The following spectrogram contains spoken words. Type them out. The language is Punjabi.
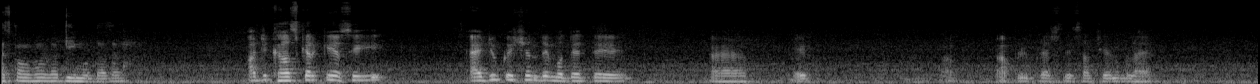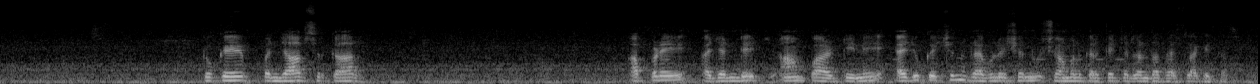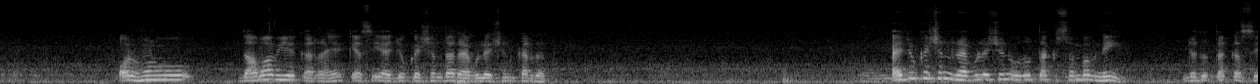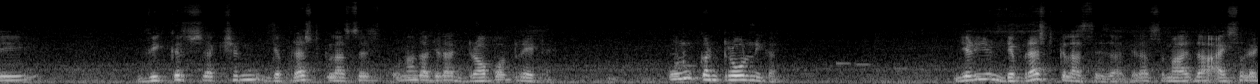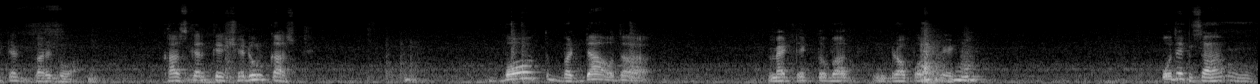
ਪ੍ਰੈਸ ਕਾਨਫਰੰਸ ਦਾ ਕੀ ਮੁੱਦਾ ਸਰ? ਅੱਜ ਖਾਸ ਕਰਕੇ ਅਸੀਂ ਐਜੂਕੇਸ਼ਨ ਦੇ ਮੁੱਦੇ ਤੇ ਅਹ, ਇਹ ਆਪ- ਆਪਣੀ ਪ੍ਰੈਸ ਦੇ ਸਾਥੀਆਂ ਨੂੰ ਬੁਲਾਇਆ। ਕਿਉਂਕਿ ਪੰਜਾਬ ਸਰਕਾਰ ਆਪਣੇ ਏਜੰਡੇ 'ਚ ਆਮ ਪਾਰਟੀ ਨੇ ਐਜੂਕੇਸ਼ਨ ਰੈਵੋਲੂਸ਼ਨ ਨੂੰ ਸ਼ਾਮਲ ਕਰਕੇ ਚੱਲਣ ਦਾ ਫੈਸਲਾ ਕੀਤਾ ਸੀ। ਔਰ ਹੁਣ ਉਹ ਦਾਵਾ ਵੀ ਇਹ ਕਰ ਰਹੇ ਕਿ ਅਸੀਂ ਐਜੂਕੇਸ਼ਨ ਦਾ ਰੈਗੂਲੇਸ਼ਨ ਕਰ ਦਿੱਤਾ। ਐਜੂਕੇਸ਼ਨ ਰੈਗੂਲੇਸ਼ਨ ਉਦੋਂ ਤੱਕ ਸੰਭਵ ਨਹੀਂ, ਜਦੋਂ ਤੱਕ ਅਸੀਂ ਵੀਕਰ ਸੈਕਸ਼ਨ ਡਿਪਰੈਸਡ ਕਲਾਸਿਸ ਉਹਨਾਂ ਦਾ ਜਿਹੜਾ ਡ੍ਰੌਪ ਆਊਟ ਰੇਟ ਹੈ, ਉਹਨੂੰ ਕੰਟਰੋਲ ਨਹੀਂ ਕਰਦੇ। ਜਿਹੜੀ ਡਿਪਰੈਸਡ ਕਲਾਸਿਸ ਆ, ਜਿਹੜਾ ਸਮਾਜ ਦਾ ਆਈਸੋਲੇਟਡ ਵਰਗ ਆ, ਖਾਸ ਕਰਕੇ ਸ਼ੈਡਿਊਲ ਕਾਸਟ ਬਹੁਤ ਵੱਡਾ ਉਹਦਾ ਮੈਟ੍ਰਿਕ ਤੋਂ ਬਾਅਦ ਡ੍ਰੌਪ ਆਊਟ ਰੇਟ ਉਹਦੇ ਸਾਹਿਬ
